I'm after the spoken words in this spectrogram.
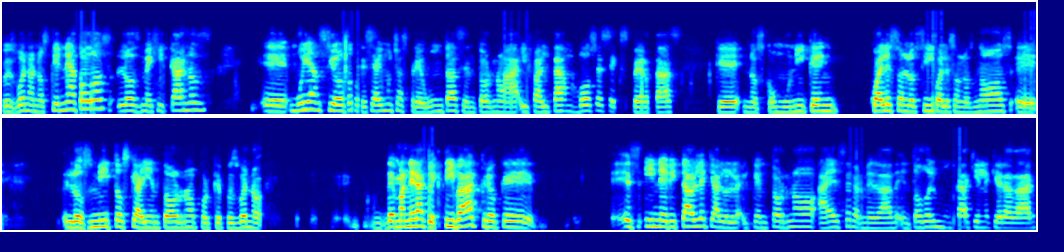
pues bueno, nos tiene a todos los mexicanos eh, muy ansiosos porque sí hay muchas preguntas en torno a y faltan voces expertas que nos comuniquen cuáles son los sí, cuáles son los no, eh, los mitos que hay en torno, porque pues bueno, de manera colectiva creo que es inevitable que, en torno a esta enfermedad en todo el mundo, cada quien le quiera dar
